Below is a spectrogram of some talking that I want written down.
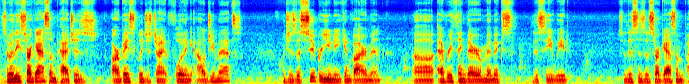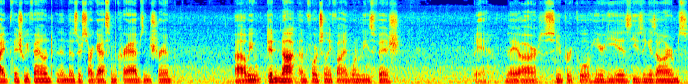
so these sargassum patches are basically just giant floating algae mats, which is a super unique environment. Uh, everything there mimics the seaweed. So this is a sargassum pipefish we found, and then those are sargassum crabs and shrimp. Uh, we did not, unfortunately, find one of these fish. But yeah, they are super cool. Here he is using his arms,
